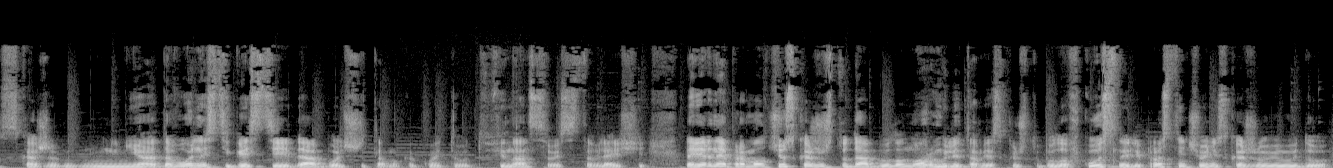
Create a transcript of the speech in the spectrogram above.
скажем, не о довольности гостей, да, больше там о какой-то вот финансовой составляющей. Наверное, я промолчу, скажу, что да, было норм, или там я скажу, что было вкусно, или просто ничего не скажу и уйду.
